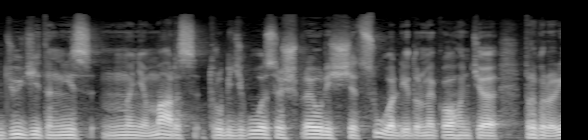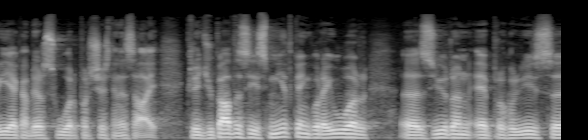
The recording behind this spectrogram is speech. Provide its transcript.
gjyqi të nisë më një mars. Trupi gjykues është shprehur i shqetësuar lidhur me kohën që prokuroria e ka vlerësuar për çështjen e saj. Kryegjykatësi Smith ka inkurajuar zyrën e Prokurorisë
